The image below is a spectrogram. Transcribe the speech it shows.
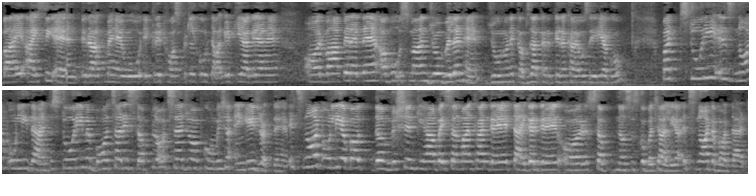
बाय आईसीएन इराक में है वो इक्रेट हॉस्पिटल को टारगेट किया गया है। और वहाँ पे रहते हैं अबू उस्मान जो विलन है, जो उन्होंने कब्जा करके रखा है उस एरिया को। But story is not only that the story में बहुत सारे सब प्लॉट्स हैं जो आपको हमेशा एंगेज रखते हैं। It's not only about the mission कि हाँ भाई सलमान खान गए टाइगर गए और सब नर्सेस को बचा लिया। इट्स नॉट अबाउट दैट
